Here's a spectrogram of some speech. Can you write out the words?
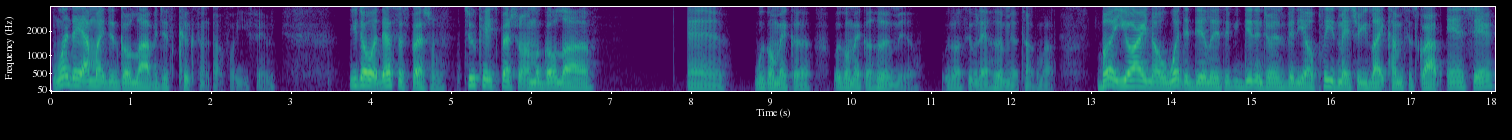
One day I might just go live and just cook something up for you, feel me? You know what? That's a special. 2K special. I'm gonna go live and we're gonna make a we're gonna make a hood meal. We're gonna see what that hood meal talking about. But you already know what the deal is. If you did enjoy this video, please make sure you like, comment, subscribe, and share.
